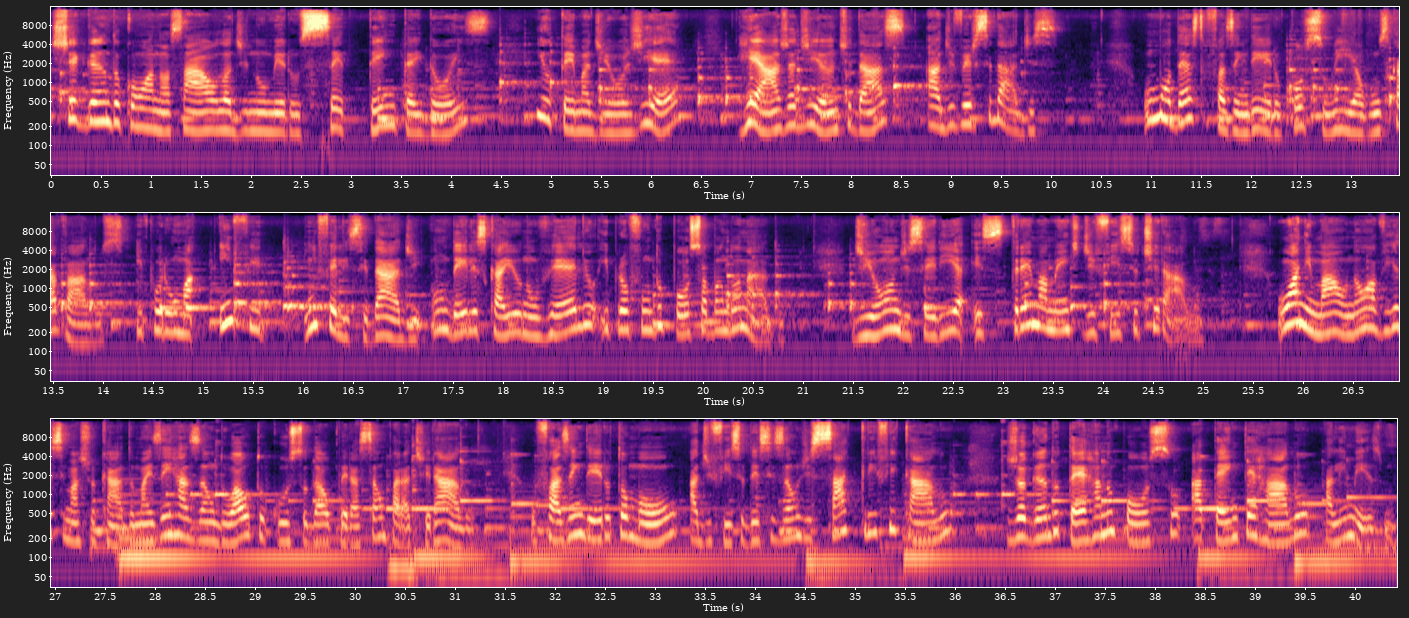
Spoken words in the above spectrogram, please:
chegando com a nossa aula de número 72 e o tema de hoje é Reaja diante das adversidades. Um modesto fazendeiro possuía alguns cavalos e, por uma infelicidade, um deles caiu num velho e profundo poço abandonado, de onde seria extremamente difícil tirá-lo. O animal não havia se machucado, mas em razão do alto custo da operação para tirá-lo, o fazendeiro tomou a difícil decisão de sacrificá-lo, jogando terra no poço até enterrá-lo ali mesmo.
